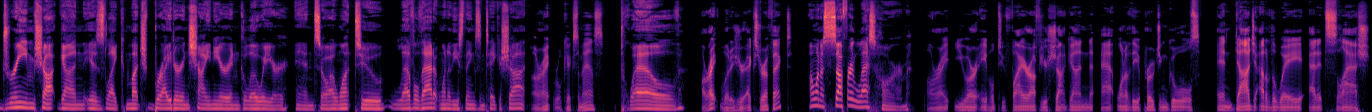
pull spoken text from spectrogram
dream shotgun is like much brighter and shinier and glowier, and so I want to level that at one of these things and take a shot. All right, roll kick some ass. Twelve. All right, what is your extra effect? I want to suffer less harm. All right, you are able to fire off your shotgun at one of the approaching ghouls and dodge out of the way at its slash.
